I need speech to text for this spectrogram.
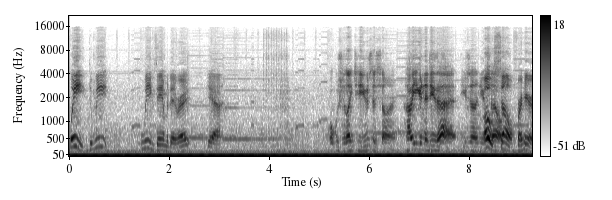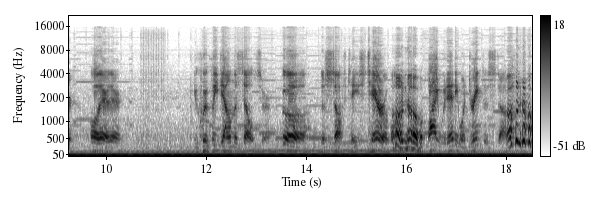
Wait, did we we examined it, right? Yeah. What would you like to use this on? How are you going to do that? Use it on yourself. Oh, yourself? self, right here. Oh, there, there. You quickly down the seltzer. Ugh, the stuff tastes terrible. Oh no. Why would anyone drink this stuff? Oh no.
